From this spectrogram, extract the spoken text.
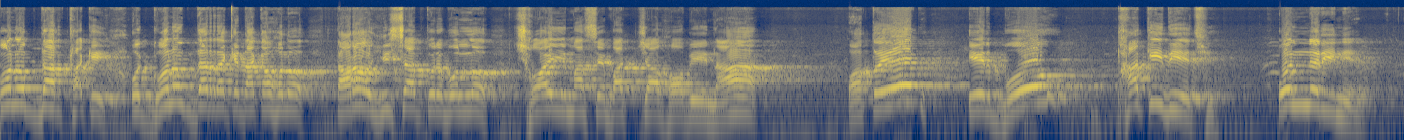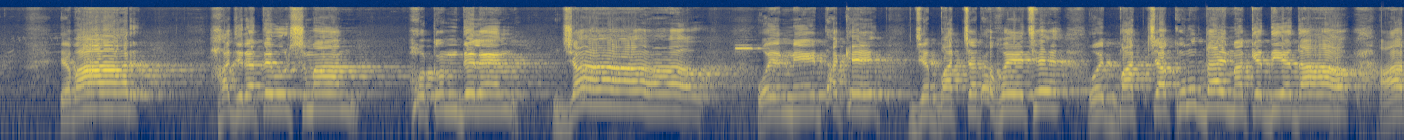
গণকদার থাকে, ওই গণকদাররাকে ডাকা হলো। তারাও হিসাব করে বলল, ছয় মাসে বাচ্চা হবে না। অতএব এর বউ ফাঁকি দিয়েছে অন্যের ঋণে এবার হাজরাতে উসমান হুকুম দিলেন, যাও। ওই মেয়েটাকে যে বাচ্চাটা হয়েছে, ওই বাচ্চা কোনো দায় মাকে দিয়ে দাও। আর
